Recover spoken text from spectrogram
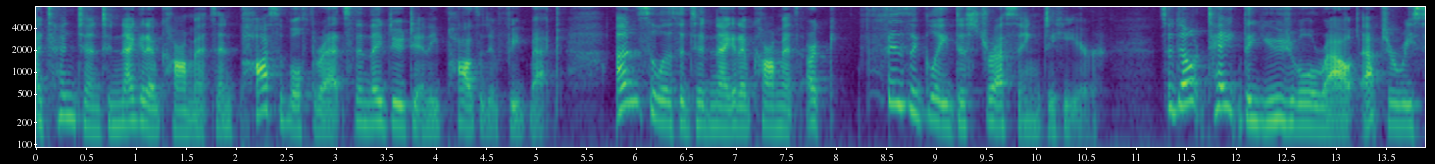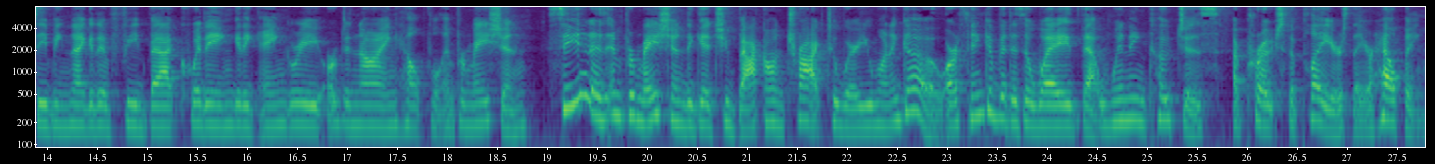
attention to negative comments and possible threats than they do to any positive feedback. Unsolicited negative comments are physically distressing to hear. So don't take the usual route after receiving negative feedback, quitting, getting angry, or denying helpful information. See it as information to get you back on track to where you want to go, or think of it as a way that winning coaches approach the players they are helping.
